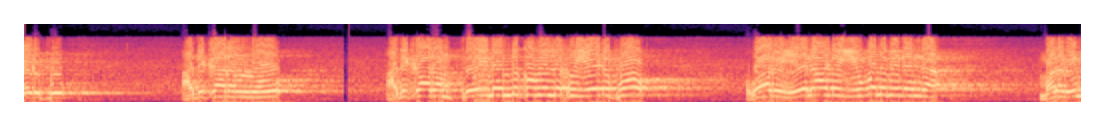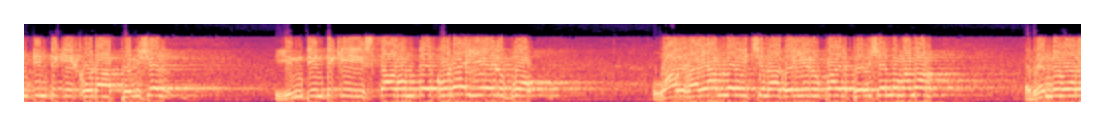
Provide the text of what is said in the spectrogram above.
ఏడుపు. అధికారంలో అధికారం పోయినందుకు వీళ్ళకు ఏడుపు. వారు ఏనాడు ఇవ్వని విధంగా మనం ఇంటింటికి కూడా పెన్షన్ ఇంటింటికి ఇస్తా ఉంటే కూడా ఏడుపు. వారి హయాంలో ఇచ్చిన వెయ్యి రూపాయల పెన్షన్ను మనం రెండు వేల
